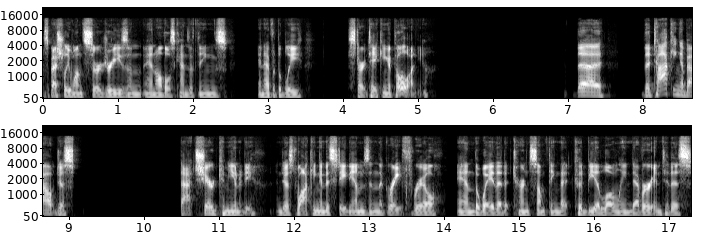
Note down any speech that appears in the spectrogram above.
especially once surgeries and, and all those kinds of things inevitably start taking a toll on you. The, the talking about just that shared community and just walking into stadiums and the great thrill and the way that it turns something that could be a lonely endeavor into this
